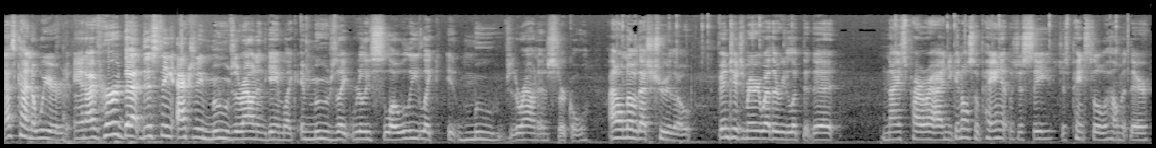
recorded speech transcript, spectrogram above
That's kind of weird. And I've heard that this thing actually moves around in the game. Like, it moves, like, really slowly. Like, it moves around in a circle. I don't know if that's true, though. Vintage Merryweather, we looked at it. Nice pyro hat. And you can also paint it. Let's just see. Just paints the little helmet there.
